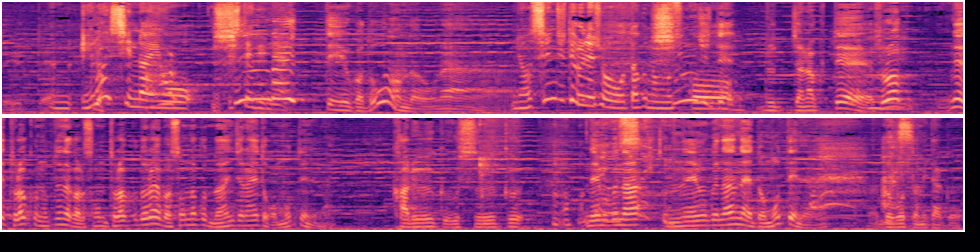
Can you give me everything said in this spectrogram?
言って。うんえらい信頼をしてるね。信頼っていうかどうなんだろうね。いや信じてるでしょお宅の息信子じてるじゃなくて、それはねトラック乗ってんだからそのトラックドライバーそんなことないんじゃないとか思ってんじゃない？軽く薄く。眠くな眠くなんないと思ってんじゃない？ロボットみたく。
